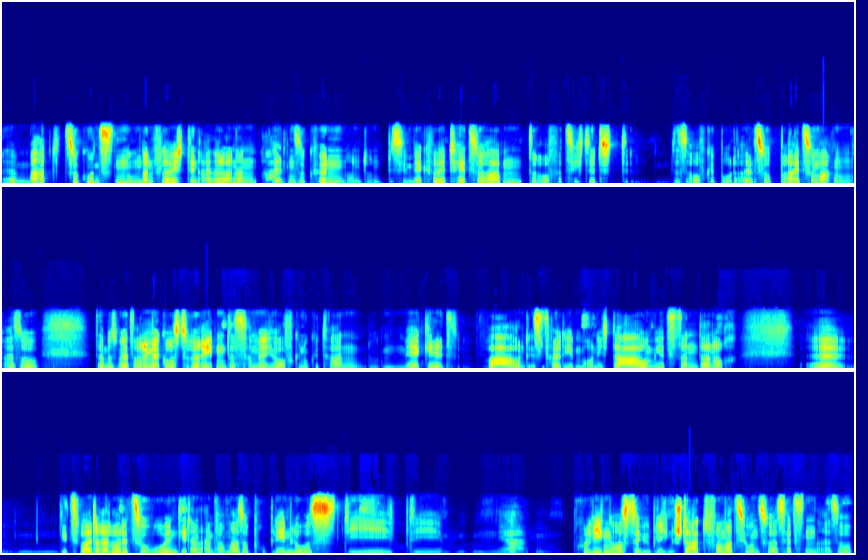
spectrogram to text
ähm, man hat zugunsten, um dann vielleicht den einen oder anderen halten zu können und, und ein bisschen mehr Qualität zu haben, darauf verzichtet, das Aufgebot allzu breit zu machen. Also da müssen wir jetzt auch nicht mehr groß drüber reden. Das haben wir hier oft genug getan. Mehr Geld war und ist halt eben auch nicht da, um jetzt dann da noch äh, die zwei, drei Leute zu holen, die dann einfach mal so problemlos die, die ja, Kollegen aus der üblichen Startformation zu ersetzen. Also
